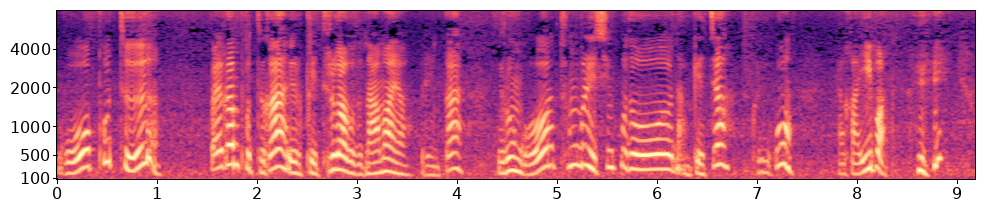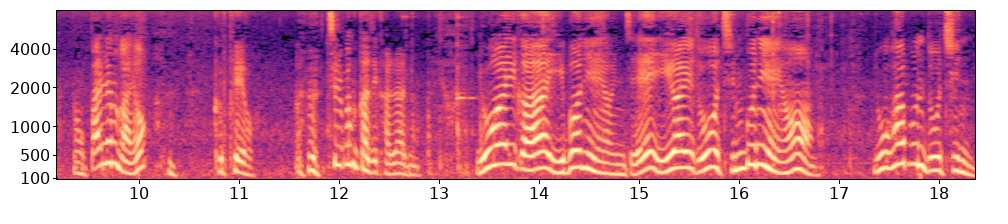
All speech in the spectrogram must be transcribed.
이거 포트, 빨간 포트가 이렇게 들어가고도 남아요. 그러니까 이런 거 충분히 신고도 남겠죠? 그리고 약간 2번. 너무 빨른가요? 급해요. 7번까지 갈라는. 요 아이가 2번이에요, 이제. 이 아이도 진분이에요. 요 화분도 진.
